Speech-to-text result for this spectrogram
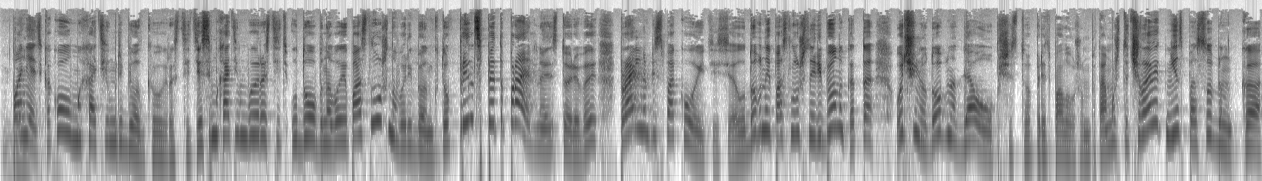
да. понять, какого мы хотим ребенка вырастить. Если мы хотим вырастить удобного и послушного ребенка, то в принципе это правильная история. Вы правильно беспокоитесь. Удобный и послушный ребенок это очень удобно для общества, предположим, потому что человек не способен к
